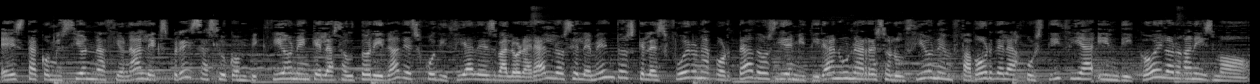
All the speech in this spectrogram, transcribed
Esta Comisión Nacional expresa su convicción en que las autoridades judiciales valorarán los elementos que les fueron aportados y emitirán una resolución en favor de la justicia, indicó el organismo.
